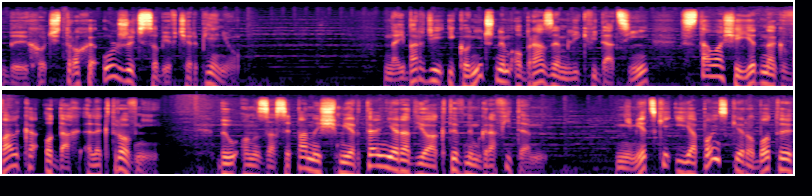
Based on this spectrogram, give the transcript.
by choć trochę ulżyć sobie w cierpieniu. Najbardziej ikonicznym obrazem likwidacji stała się jednak walka o dach elektrowni. Był on zasypany śmiertelnie radioaktywnym grafitem. Niemieckie i japońskie roboty,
